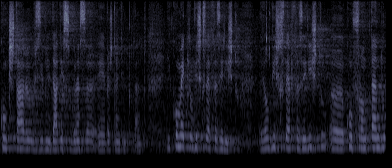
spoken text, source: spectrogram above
conquistar visibilidade e segurança é bastante importante. E como é que ele diz que se deve fazer isto? Ele diz que se deve fazer isto uh, confrontando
